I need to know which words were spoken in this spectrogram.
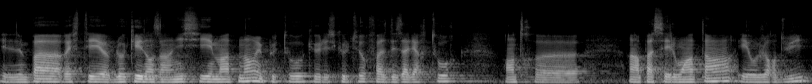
et de ne pas rester bloqué dans un ici et maintenant, mais plutôt que les sculptures fassent des allers-retours entre un passé lointain et aujourd'hui,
